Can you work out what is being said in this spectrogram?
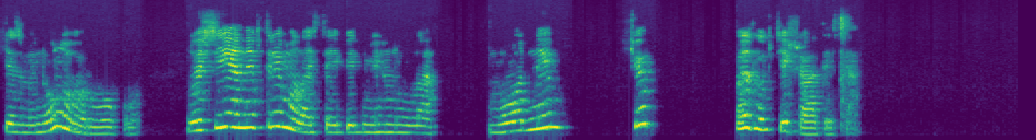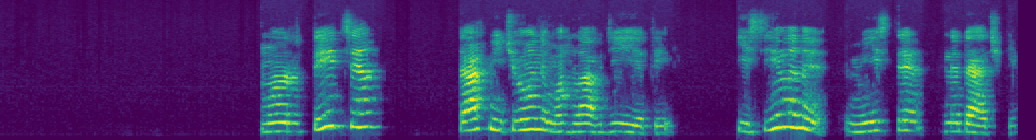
ще з минулого року. Лусія не втрималася і підмігнула модним, щоб позловтішатися. Мортиця так нічого не могла вдіяти і сіла на місце глядачки.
